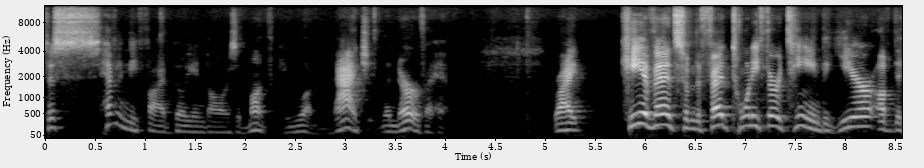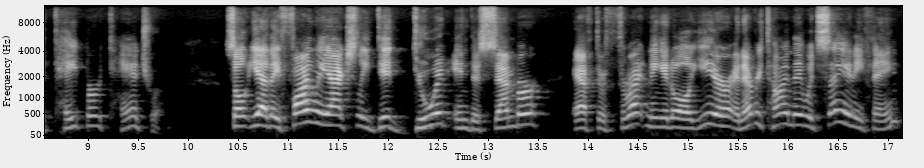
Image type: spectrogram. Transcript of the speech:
to $75 billion a month. Can you imagine the nerve of him? Right? Key events from the Fed 2013, the year of the taper tantrum. So, yeah, they finally actually did do it in December after threatening it all year. And every time they would say anything,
